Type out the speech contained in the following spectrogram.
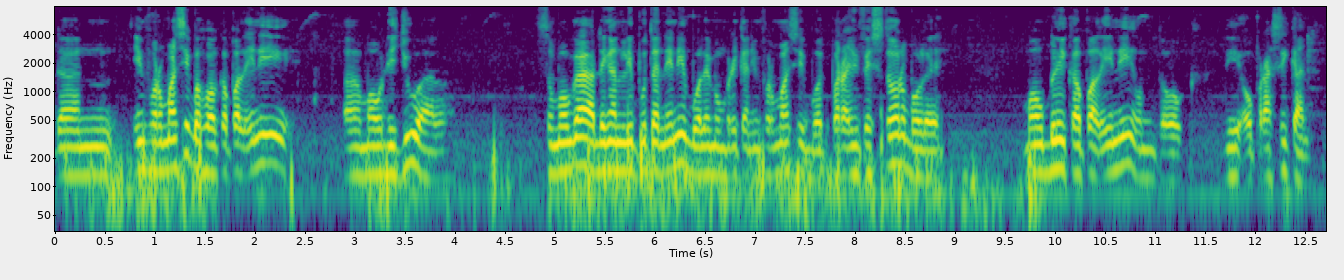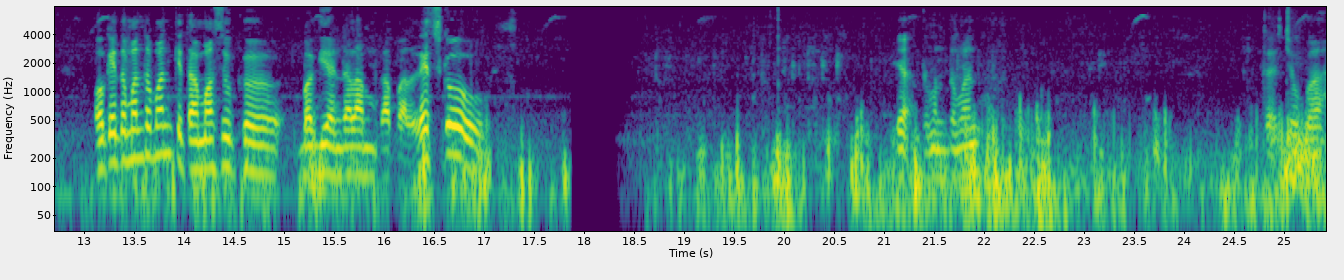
Dan informasi bahwa kapal ini uh, mau dijual. Semoga dengan liputan ini boleh memberikan informasi buat para investor boleh mau beli kapal ini untuk dioperasikan. Oke teman-teman, kita masuk ke bagian dalam kapal. Let's go. Ya teman-teman. Kita coba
